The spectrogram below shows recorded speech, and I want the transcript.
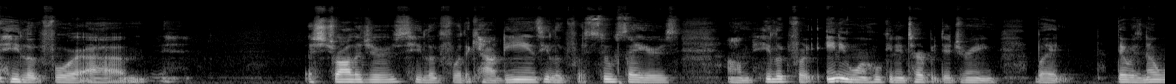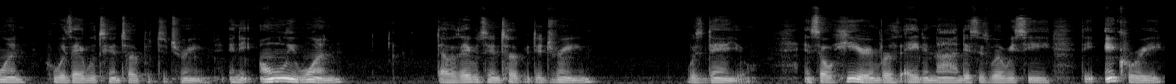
he looked for um, astrologers. He looked for the Chaldeans. He looked for soothsayers. Um, he looked for anyone who can interpret the dream. But there was no one who was able to interpret the dream. And the only one that was able to interpret the dream was Daniel. And so here in verse 8 and 9, this is where we see the inquiry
